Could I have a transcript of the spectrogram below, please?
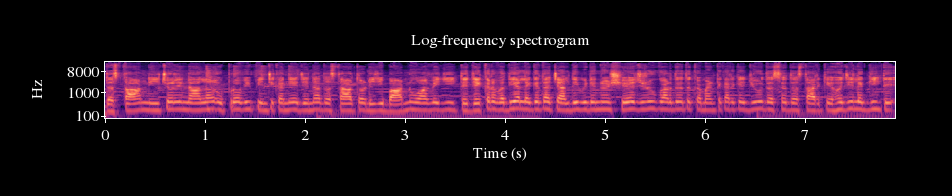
ਦਸਤਾਰ ਨੀਚੋਂ ਦੇ ਨਾਲ ਨਾਲ ਉੱਪਰੋਂ ਵੀ ਪਿੰਚ ਕਰਨੀ ਹੈ, ਜਿੰਨਾ ਦਸਤਾਰ ਤੁਹਾਡੀ ਜੀ ਬਾਹਰ ਨੂੰ ਆਵੇ ਆਵੇਗੀ ਤੇ ਜੇਕਰ ਵਧੀਆ ਲੱਗੇ ਤਾਂ ਚੱਲਦੀ ਵੀਡੀਓ ਨੂੰ ਸ਼ੇਅਰ ਜ਼ਰੂਰ ਕਰ ਦਿਓ ਤੇ ਕਮੈਂਟ ਕਰਕੇ ਜ਼ਰੂਰ ਦੱਸਿਓ ਦਸਤਾਰ ਕਿਹੋ ਜੀ ਲੱਗੀ। ਤੇ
